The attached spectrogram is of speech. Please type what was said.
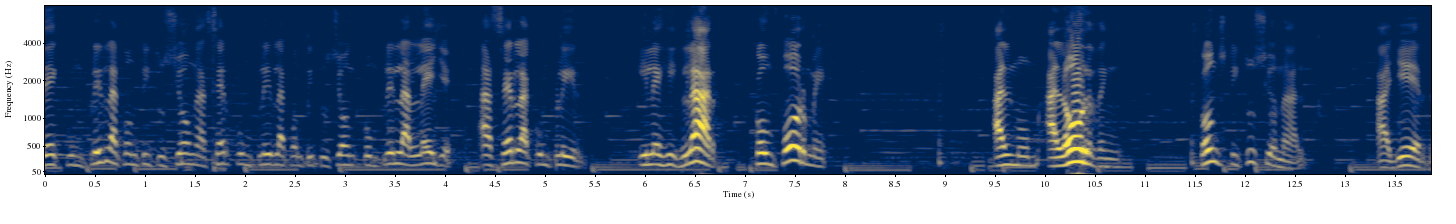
de cumplir la constitución, hacer cumplir la constitución, cumplir las leyes, hacerla cumplir y legislar conforme al, al orden constitucional, ayer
